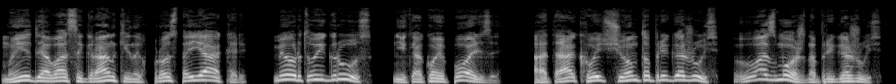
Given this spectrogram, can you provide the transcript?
Мы для вас, Игранкиных, просто якорь, мертвый груз, никакой пользы. А так хоть в чем-то пригожусь. Возможно, пригожусь.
